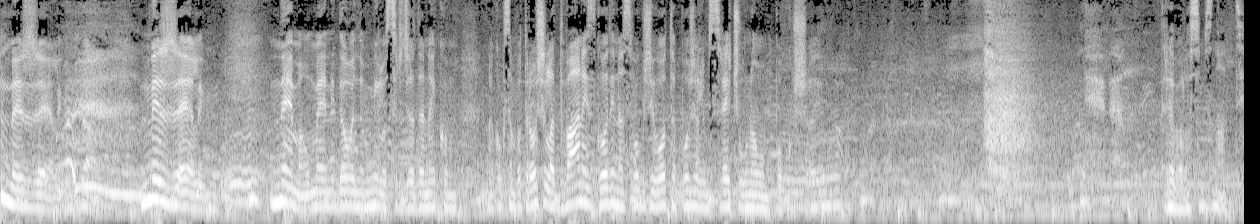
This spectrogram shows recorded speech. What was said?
Ne želim, da. Ne želim. Nema u meni dovoljno milosrđa da nekom, na kog sam potrošila 12 godina svog života, poželim sreću u novom pokušaju. Trebala sam znati.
